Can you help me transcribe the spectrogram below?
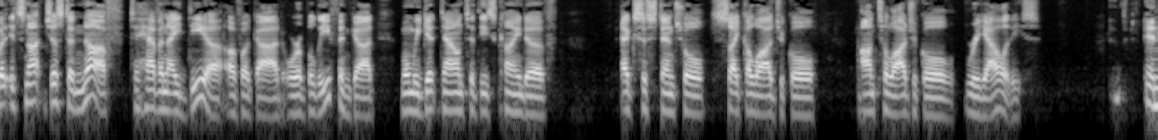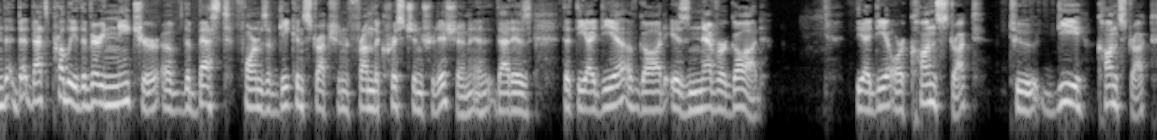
But it's not just enough to have an idea of a God or a belief in God when we get down to these kind of existential, psychological, ontological realities. And th- that's probably the very nature of the best forms of deconstruction from the Christian tradition. And that is that the idea of God is never God. The idea or construct to deconstruct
